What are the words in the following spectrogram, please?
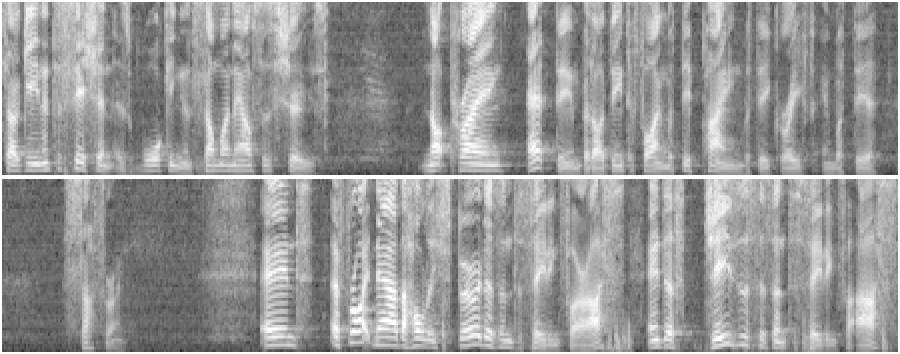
So, again, intercession is walking in someone else's shoes, not praying at them, but identifying with their pain, with their grief, and with their suffering. And if right now the Holy Spirit is interceding for us, and if Jesus is interceding for us,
